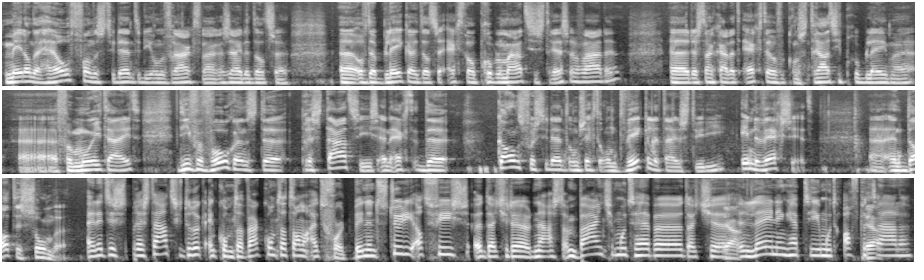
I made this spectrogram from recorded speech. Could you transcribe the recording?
meer dan de helft van de studenten die ondervraagd waren... zeiden dat ze, eh, of daar bleek uit dat ze echt wel problematische stress ervaarden. Dus dan gaat het echt over concentratieproblemen, vermoeidheid... die vervolgens de prestaties en echt de kans voor studenten... om zich te ontwikkelen tijdens studie in de weg zit. Eh, en dat is zonde. En het is prestatiedruk. En komt dat, waar komt dat dan uit voort? Binnen het studieadvies, eh, dat je ernaast een baantje moet hebben... dat je Ja. een lening hebt die je moet afbetalen.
